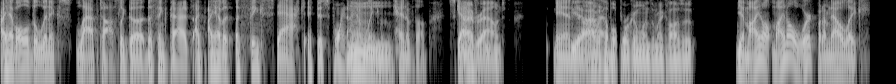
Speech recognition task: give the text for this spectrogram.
I have all of the Linux laptops, like the the ThinkPads. I, I have a, a Think Stack at this point. I have like Mm. ten of them scattered have- around. And yeah, I have a uh, couple broken ones in my closet. yeah, mine all mine all work, but I'm now like,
